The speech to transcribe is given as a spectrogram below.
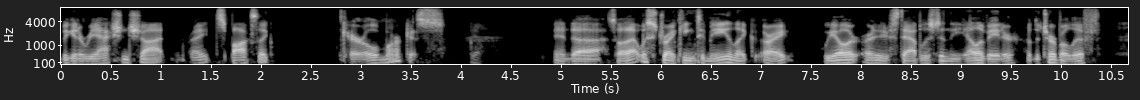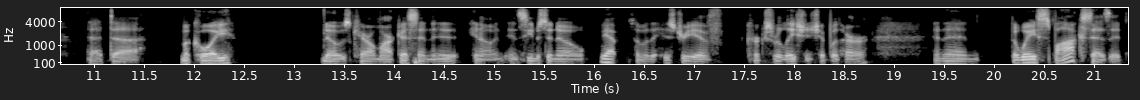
we get a reaction shot, right? Spock's like Carol Marcus. Yeah. And uh, so that was striking to me. Like, all right, we already established in the elevator or the turbo lift that uh, McCoy knows Carol Marcus and uh, you know and, and seems to know Yep. some of the history of Kirk's relationship with her. And then the way Spock says it,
